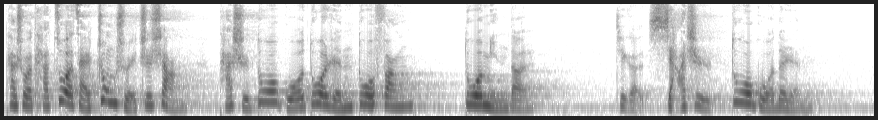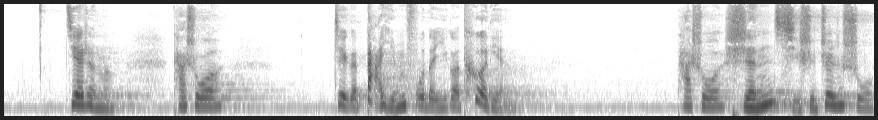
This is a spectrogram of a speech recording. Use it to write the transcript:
他说：“他坐在众水之上，他是多国多人多方多民的这个辖制多国的人。”接着呢，他说：“这个大淫妇的一个特点，他说神岂是真说？”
